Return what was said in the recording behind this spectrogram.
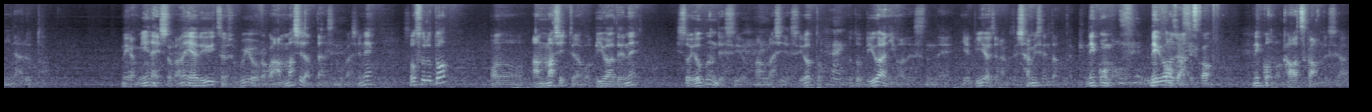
になると目が見えない人がねやる唯一の職業がこうあんましだったんですよ昔ね。そうするとこのあんましっていうのはこう琵琶でね人を呼ぶんですよ、はいあんましですよと、はい。と琵琶にはですねいや琵琶じゃなくて三味線だったっけ？猫のネ 猫じゃないですか？猫の皮使うんですよあれ。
